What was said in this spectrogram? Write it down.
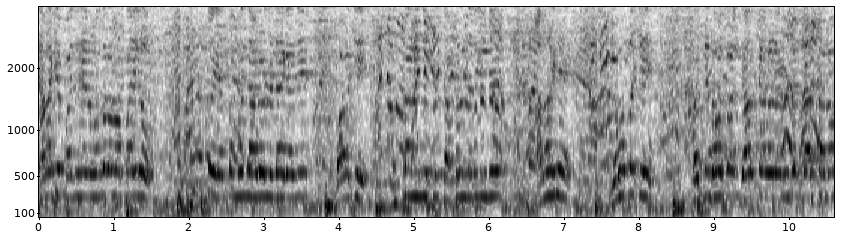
నెలకి పదిహేను వందల రూపాయలు ఎంతమంది ఆడవాళ్ళు ఉంటాయి కానీ వాళ్ళకి ఇస్తానని చెప్పి చెప్పడం జరిగింది. అలాగే యువతకి ప్రతి సంవత్సరం జాబ్ క్యాలెండర్ విడుదల చేస్తాను.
